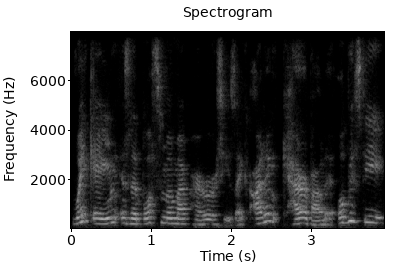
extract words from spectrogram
Weight gain is the bottom of my priorities. Like I don't care about it. Obviously,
